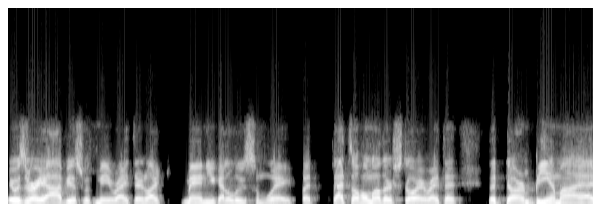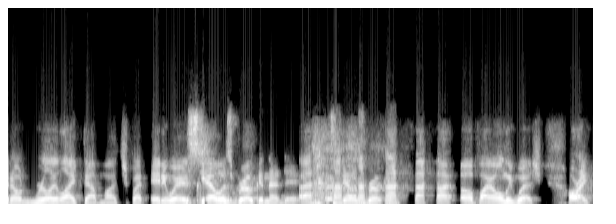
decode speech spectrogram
It was very obvious with me, right? They're like, "Man, you got to lose some weight," but that's a whole other story, right? That the darn BMI, I don't really like that much. But anyways, the scale was broken that day. The scale was broken. oh, if I only wish. All right,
